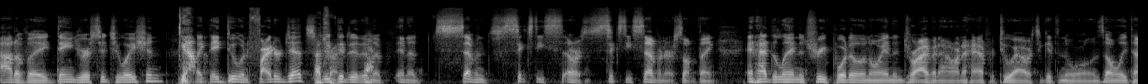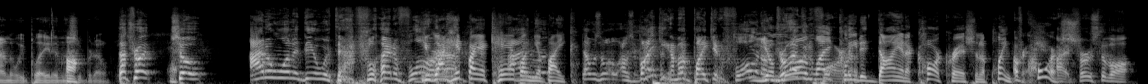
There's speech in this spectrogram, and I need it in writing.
out of a dangerous situation. Yeah. Like they do in fighter jets. That's we right. did it in a in a seven sixty or sixty seven or something, and had to land in Shreveport, Illinois, and then drive an hour and a half or two hours to get to New Orleans. The only time that we played in the Superdome. That's right. So I don't want to deal with that flying to Florida. You got hit by a cab I on your re- bike. That was I was biking. I'm not biking to Florida. You're I'm more driving to likely Florida. to die in a car crash than a plane crash. Of course. All right. First of all,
